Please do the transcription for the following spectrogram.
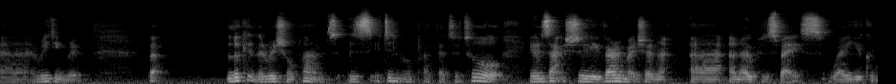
uh, reading room, but looking at the original plans, is it didn't look like that at all. It was actually very much an uh, an open space where you could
